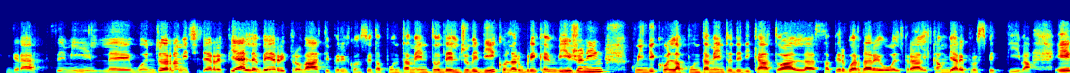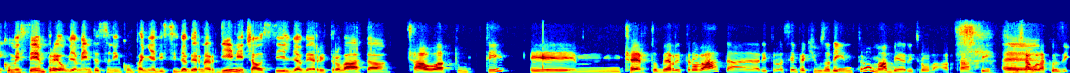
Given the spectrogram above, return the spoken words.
Grazie mille, buongiorno amici di RPL, ben ritrovati per il consueto appuntamento del giovedì con la rubrica Envisioning, quindi con l'appuntamento dedicato al saper guardare oltre, al cambiare prospettiva e come sempre ovviamente sono in compagnia di Silvia Bernardini. Ciao Silvia, ben ritrovata. Ciao a tutti. E, ehm, certo, ben ritrovata, ritro- sempre chiusa dentro, ma ben ritrovata, sì, eh, diciamola così.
